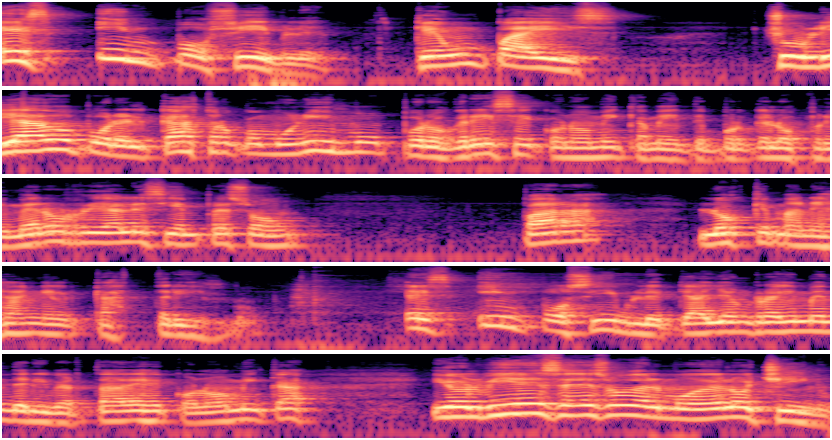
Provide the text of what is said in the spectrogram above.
Es imposible que un país chuleado por el Castro comunismo, progrese económicamente, porque los primeros reales siempre son para los que manejan el castrismo. Es imposible que haya un régimen de libertades económicas y olvídense eso del modelo chino.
